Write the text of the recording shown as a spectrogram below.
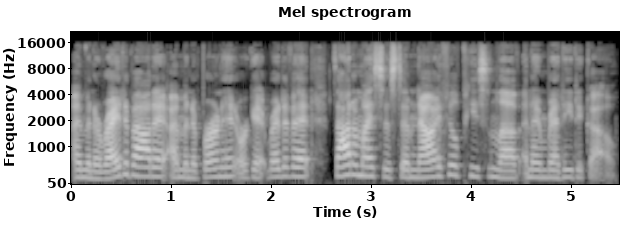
I'm going to write about it. I'm going to burn it or get rid of it. It's out of my system. Now I feel peace and love and I'm ready to go.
